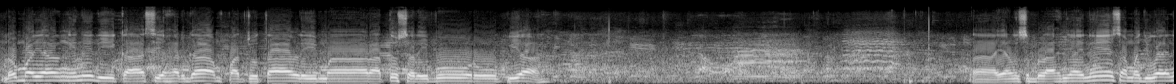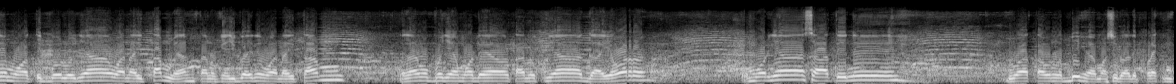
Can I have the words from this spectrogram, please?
domba yang ini dikasih harga 4.500.000 rupiah Nah, yang di sebelahnya ini sama juga ini motif bulunya warna hitam ya. Tanduknya juga ini warna hitam dengan mempunyai model tanduknya gayor. Umurnya saat ini dua tahun lebih ya, masih dari plek 4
